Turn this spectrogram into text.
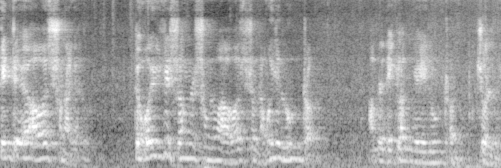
তিনটে আওয়াজ শোনা গেল। তো ওই যে সঙ্গে শুনলাম আওয়াজ শুনলাম ওই যে লুণ্ঠন, আমরা দেখলাম যে এই লুণ্ঠন চলবে।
